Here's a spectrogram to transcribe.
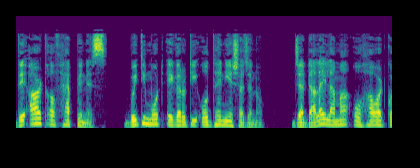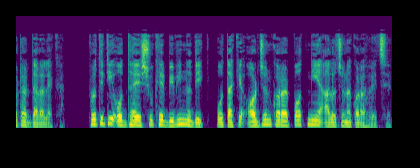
দ্য আর্ট অফ হ্যাপিনেস বইটি মোট এগারোটি অধ্যায় নিয়ে সাজানো যা ডালাই লামা ও হাওয়ার্ড কটার দ্বারা লেখা। প্রতিটি অধ্যায়ে সুখের বিভিন্ন দিক ও তাকে অর্জন করার পথ নিয়ে আলোচনা করা হয়েছে।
